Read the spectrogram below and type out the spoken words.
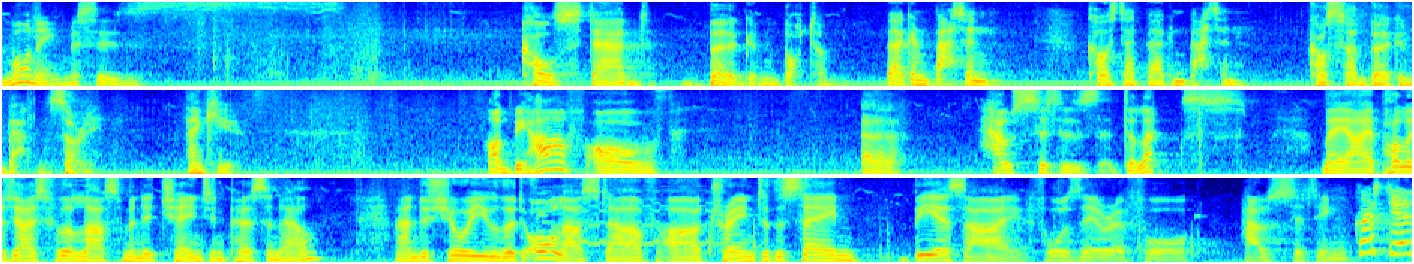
Good morning, Mrs. Kolstad Bergenbottom. Bergen-Batten. Kolstad Bergen-Batten. Kolstad Bergenbatten, sorry. Thank you. On behalf of uh, House Sitters Deluxe, may I apologize for the last minute change in personnel and assure you that all our staff are trained to the same BSI 404 house sitting Christian,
